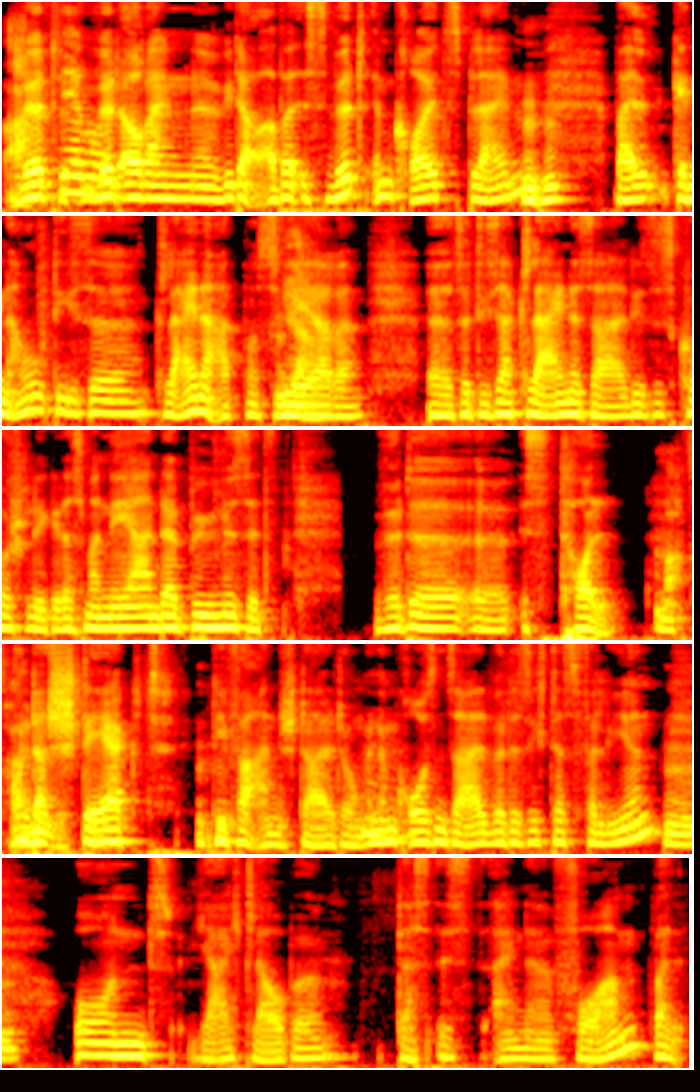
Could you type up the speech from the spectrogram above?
Ah. wird, wird auch ein äh, wieder, aber es wird im Kreuz bleiben. Mhm. Weil genau diese kleine Atmosphäre, also dieser kleine Saal, dieses Kuschelige, dass man näher an der Bühne sitzt, würde, äh, ist toll. Macht's Und das heimlich. stärkt die Veranstaltung. In einem Mhm. großen Saal würde sich das verlieren. Mhm. Und ja, ich glaube, das ist eine Form, weil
